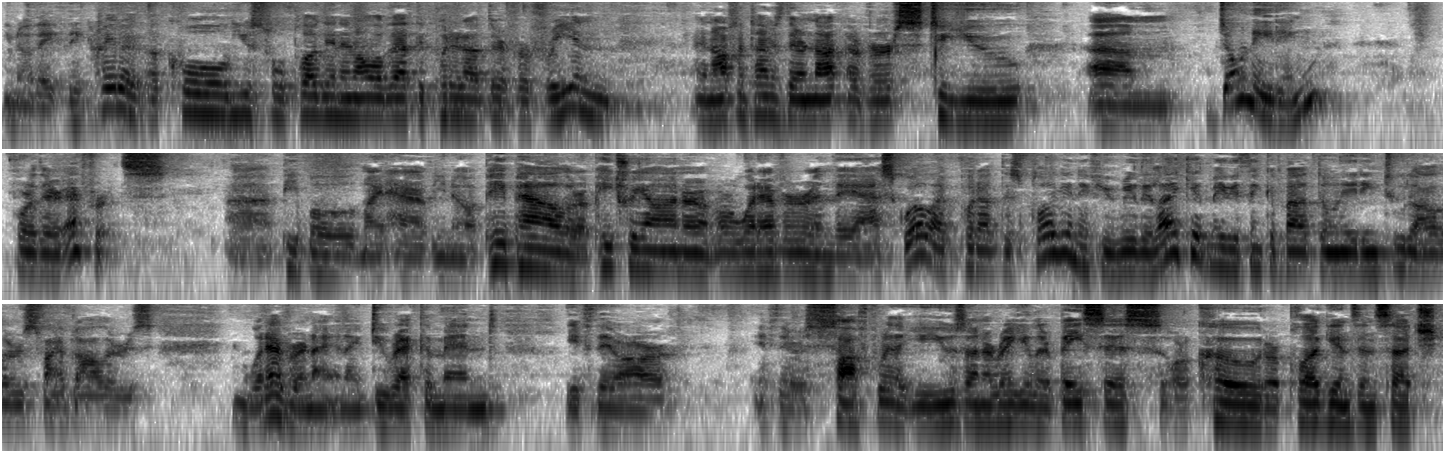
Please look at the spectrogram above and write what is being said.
you know, they, they create a, a cool, useful plugin and all of that. They put it out there for free, and and oftentimes they're not averse to you um, donating for their efforts. Uh, people might have, you know, a PayPal or a Patreon or, or whatever, and they ask, well, I've put out this plugin. If you really like it, maybe think about donating $2, $5, and whatever. And I, and I do recommend if there are if there is software that you use on a regular basis, or code, or plugins and such,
